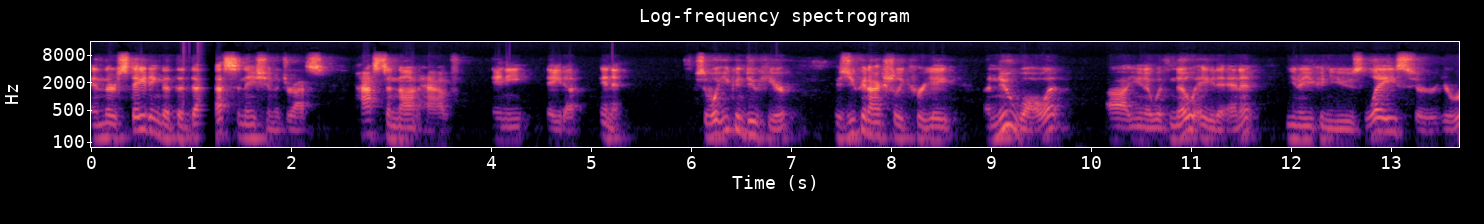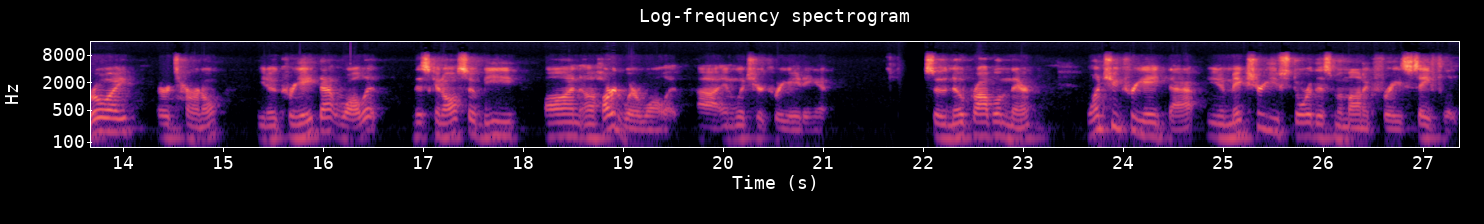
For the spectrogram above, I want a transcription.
And they're stating that the destination address has to not have any ADA in it. So what you can do here is you can actually create a new wallet, uh, you know, with no ADA in it. You know, you can use Lace or Yoroi or Eternl, you know, create that wallet. This can also be on a hardware wallet uh, in which you're creating it. So no problem there. Once you create that, you know, make sure you store this mnemonic phrase safely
